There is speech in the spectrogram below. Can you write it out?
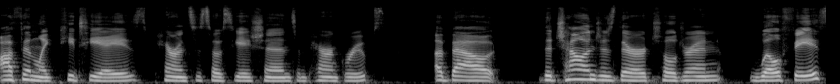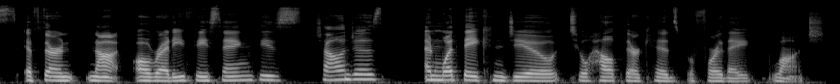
often like PTAs, parents associations, and parent groups about the challenges their children will face if they're not already facing these challenges and what they can do to help their kids before they launch.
